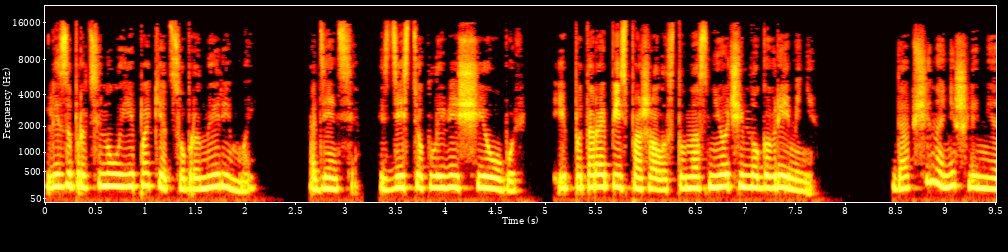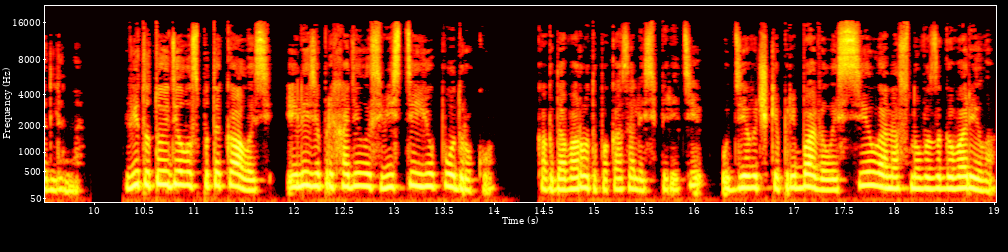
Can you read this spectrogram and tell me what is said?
Лиза протянула ей пакет, собранный Риммой. «Оденься, здесь теплые вещи и обувь. И поторопись, пожалуйста, у нас не очень много времени. До общины они шли медленно. Вита то и дело спотыкалась, и Лизе приходилось вести ее под руку. Когда ворота показались впереди, у девочки прибавилось силы, она снова заговорила.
